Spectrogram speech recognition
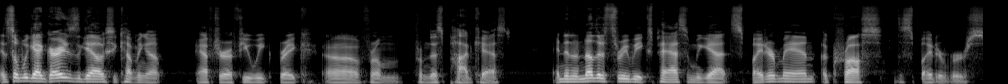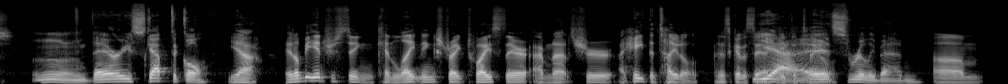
And so we got Guardians of the Galaxy coming up after a few week break uh, from from this podcast, and then another three weeks pass, and we got Spider Man Across the Spider Verse. Mm, very skeptical. Yeah, it'll be interesting. Can lightning strike twice there? I'm not sure. I hate the title. I just gotta say, I yeah, hate the title. it's really bad. Um,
